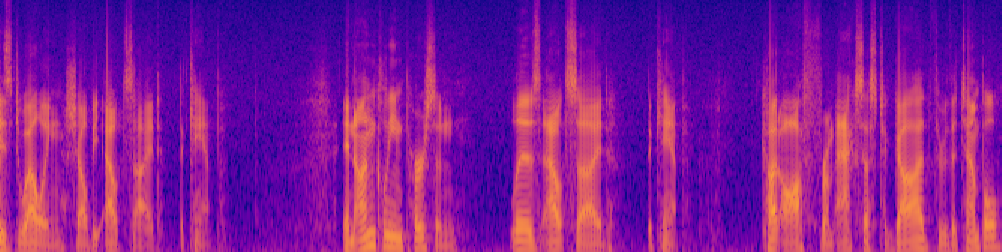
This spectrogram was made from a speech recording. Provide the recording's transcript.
his dwelling shall be outside the camp. An unclean person lives outside the camp, cut off from access to God through the temple,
